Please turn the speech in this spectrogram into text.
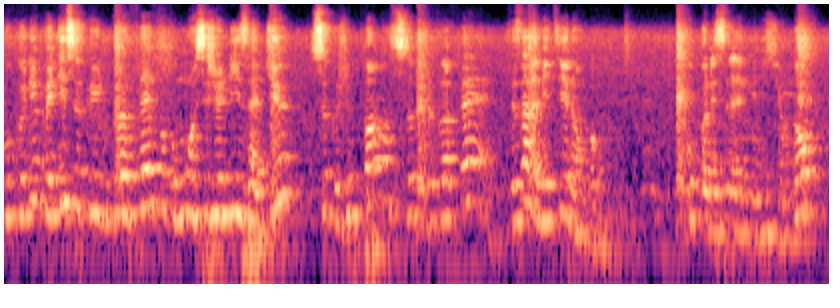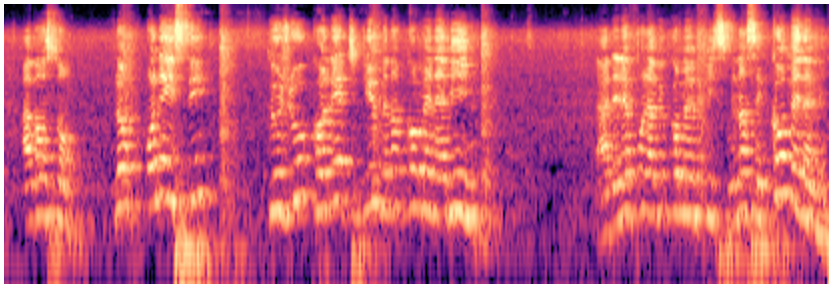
pour que Dieu me dise ce qu'il doit faire, il faut que moi aussi je dise à Dieu ce que je pense, ce que je dois faire. C'est ça l'amitié, non. Vous connaissez la définition. Donc, avançons. Donc, on est ici, toujours connaître Dieu maintenant comme un ami. La dernière fois, on l'a vu comme un fils. Maintenant, c'est comme un ami.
